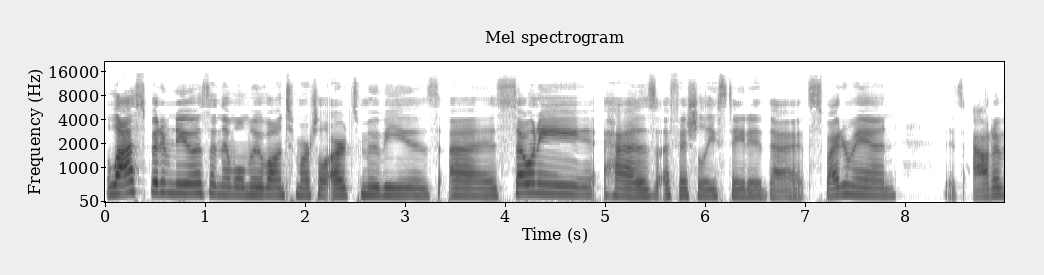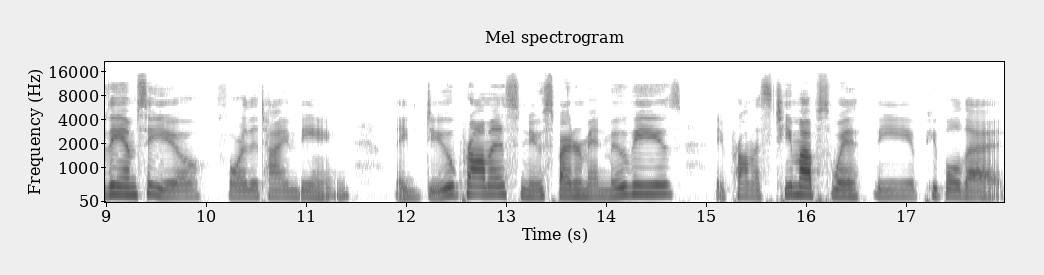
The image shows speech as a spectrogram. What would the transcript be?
Last bit of news, and then we'll move on to martial arts movies. Uh, Sony has officially stated that Spider Man is out of the MCU for the time being. They do promise new Spider Man movies. They promise team ups with the people that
